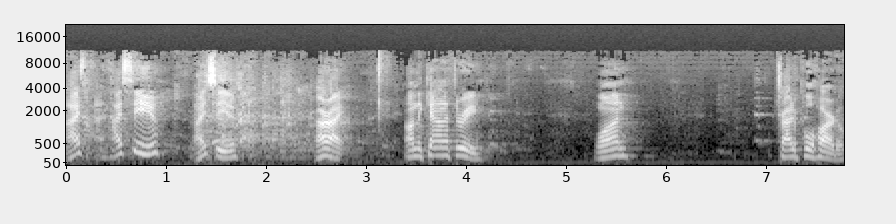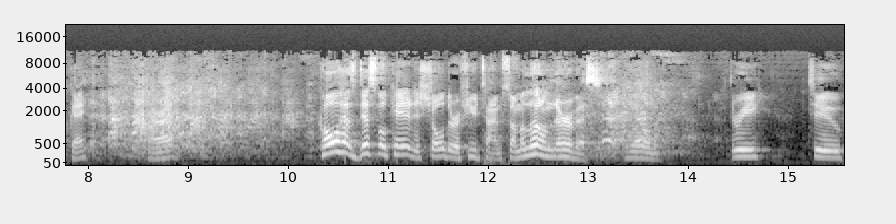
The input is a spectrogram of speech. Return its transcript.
I, I see you. I see you. All right. On the count of three. One. Try to pull hard, okay? All right. Cole has dislocated his shoulder a few times, so I'm a little nervous. A little, three, two,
